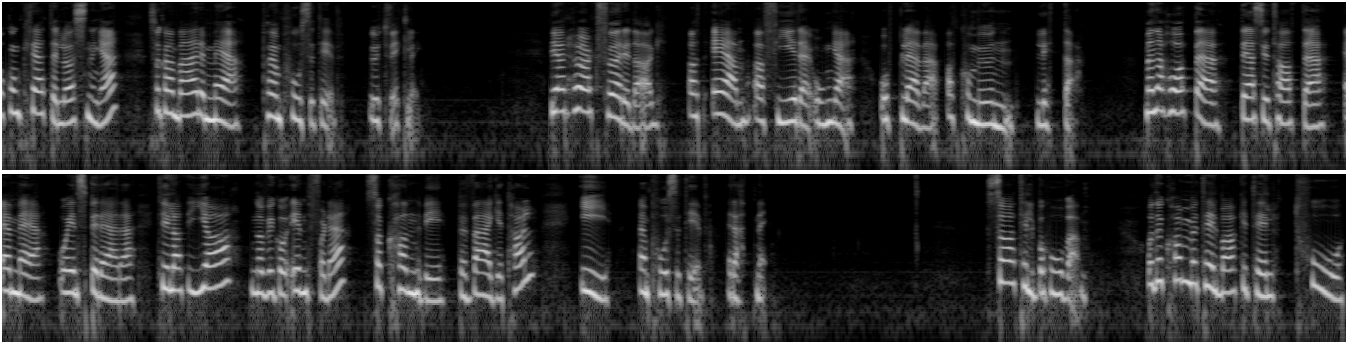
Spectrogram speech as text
og konkrete løsninger som kan være med på en positiv utvikling. Vi har hørt før i dag at én av fire unge opplever at kommunen lytter. Men jeg håper det sitatet er med å inspirere til at ja, når vi går inn for det, så kan vi bevege tall i en positiv retning. Så til behovene. Og det kommer tilbake til to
